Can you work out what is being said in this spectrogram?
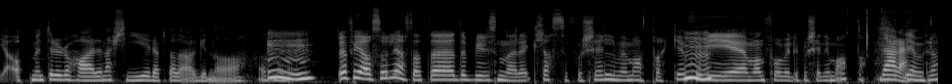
ja, oppmuntrer og har energi i løpet av dagen og og. Mm. Ja, for jeg har også lest at det, det blir sånn der klasseforskjell med matpakke, mm. fordi man får veldig forskjellig mat da, Det det. hjemmefra.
